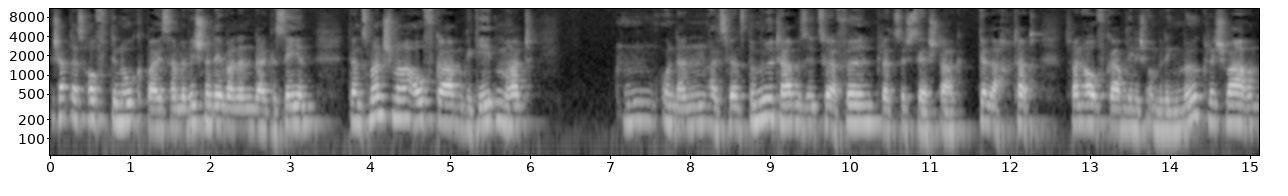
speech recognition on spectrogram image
Ich habe das oft genug bei Same Vishnadevananda gesehen, der uns manchmal Aufgaben gegeben hat, und dann, als wir uns bemüht haben, sie zu erfüllen, plötzlich sehr stark gelacht hat. Es waren Aufgaben, die nicht unbedingt möglich waren,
